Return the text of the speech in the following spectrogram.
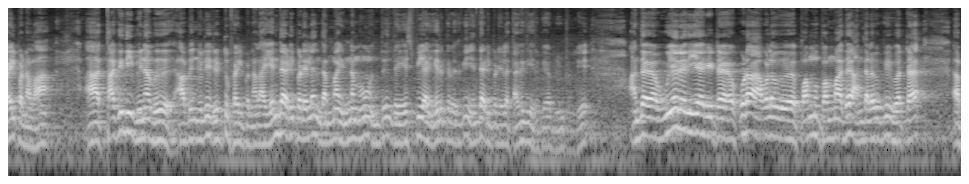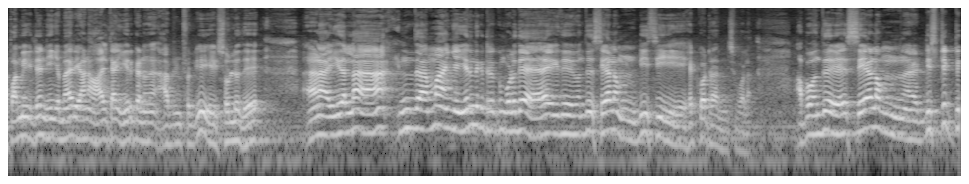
ஃபைல் பண்ணலாம். தகுதி வினவு அப்படின்னு சொல்லி ரிட்டு ஃபைல் பண்ணலாம் எந்த அடிப்படையில் இந்த அம்மா இன்னமும் வந்து இந்த எஸ்பியாக இருக்கிறதுக்கு எந்த அடிப்படையில் தகுதி இருக்குது அப்படின்னு சொல்லி. அந்த உயர் அதிகாரிகிட்ட கூட அவ்வளவு பம்மு பம்மாது அந்த அளவுக்கு இவர்கிட்ட அஹ், பம்மிக்கிட்டு நீங்கள் மாதிரியான ஆள் தான் இருக்கணும் அப்படின்னு சொல்லி சொல்லுது. ஆனால் இதெல்லாம் இந்த அம்மா இங்கே இருந்துக்கிட்டு இருக்கும் பொழுதே இது வந்து சேலம் டிசி ஹெட் குவார்ட்டர் இருந்துச்சு போல். அப்போ வந்து சேலம் டிஸ்ட்ரிக்ட்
